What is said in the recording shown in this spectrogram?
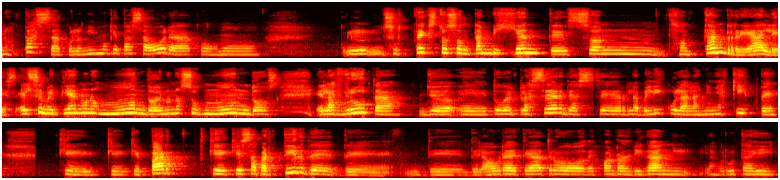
nos pasa, con lo mismo que pasa ahora, como sus textos son tan vigentes, son, son tan reales. Él se metía en unos mundos, en unos submundos, en las brutas. Yo eh, tuve el placer de hacer la película Las Niñas Quispe, que, que, que, es a partir de, de, la obra de teatro de Juan Rodrigán, Las Brutas. Y,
